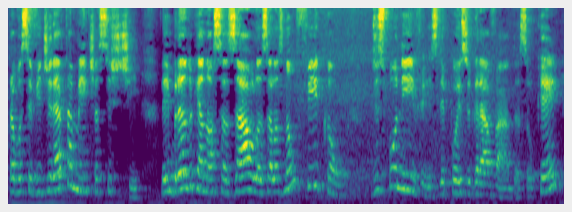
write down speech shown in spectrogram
para você vir diretamente assistir. Lembrando que as nossas aulas, elas não ficam disponíveis depois de gravadas, ok?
